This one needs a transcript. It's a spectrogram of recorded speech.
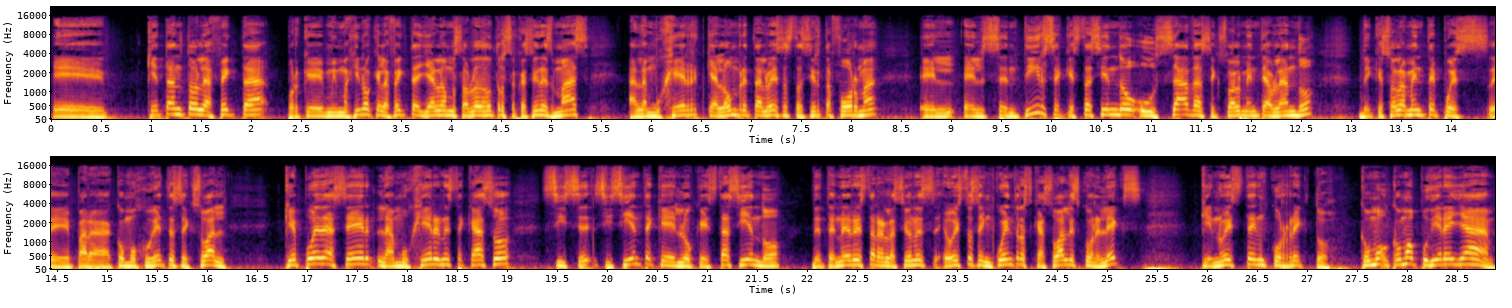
eh, ¿qué tanto le afecta? Porque me imagino que le afecta, ya lo hemos hablado en otras ocasiones, más a la mujer que al hombre tal vez hasta cierta forma, el, el sentirse que está siendo usada sexualmente hablando, de que solamente pues eh, para como juguete sexual ¿Qué puede hacer la mujer en este caso si, si siente que lo que está haciendo de tener estas relaciones o estos encuentros casuales con el ex que no estén correcto? ¿Cómo, cómo pudiera ella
